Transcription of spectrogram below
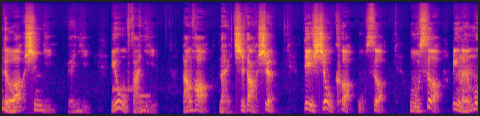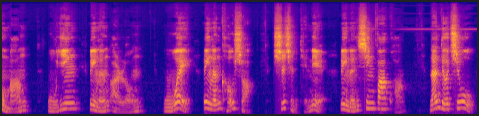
德深矣，远矣，于物反矣，然后乃至大顺。第十五课五色。五色令人目盲，五音令人耳聋，五味令人口爽，驰骋甜猎令人心发狂。难得之物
